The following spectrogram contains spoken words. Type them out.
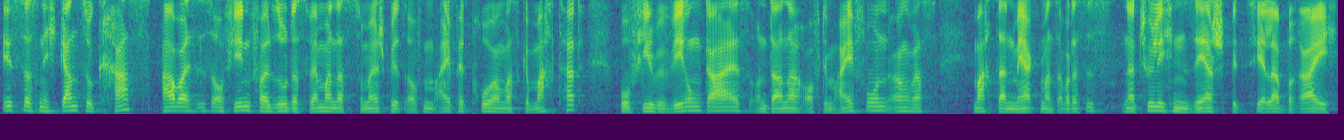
ist das nicht ganz so krass, aber es ist auf jeden Fall so, dass wenn man das zum Beispiel jetzt auf dem iPad Pro irgendwas gemacht hat, wo viel Bewegung da ist und danach auf dem iPhone irgendwas macht, dann merkt man es. Aber das ist natürlich ein sehr spezieller Bereich.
